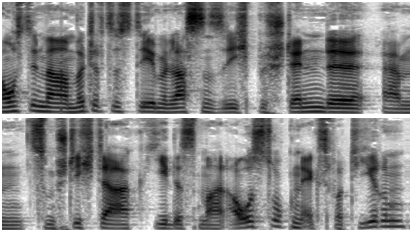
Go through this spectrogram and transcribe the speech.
Aus den Warenwirtschaftssystemen lassen sich Bestände ähm, zum Stichtag jedes Mal ausdrucken, exportieren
